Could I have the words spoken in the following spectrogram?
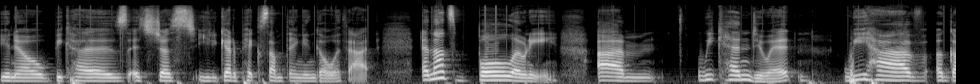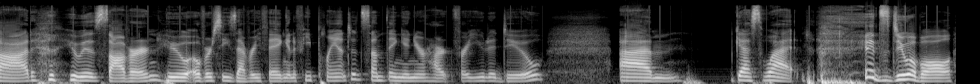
you know, because it's just, you got to pick something and go with that. And that's baloney. Um, we can do it. We have a God who is sovereign, who oversees everything. And if He planted something in your heart for you to do, um, guess what? it's doable.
